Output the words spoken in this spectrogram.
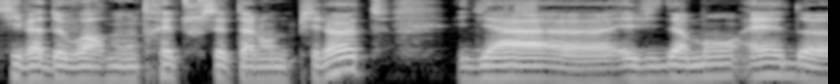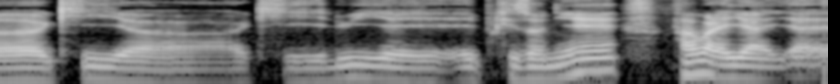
qui va devoir montrer tous ses talents de pilote. Il y a euh, évidemment Ed qui, qui lui est, prisonnier. Enfin voilà, il y a, il y a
